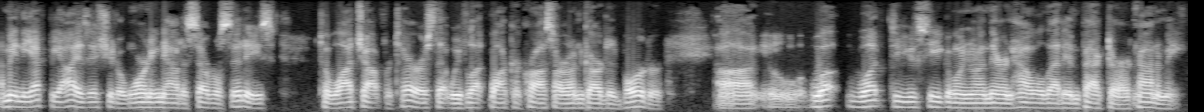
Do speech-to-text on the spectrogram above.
i mean the fbi has issued a warning now to several cities to watch out for terrorists that we've let walk across our unguarded border. Uh, what what do you see going on there and how will that impact our economy?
